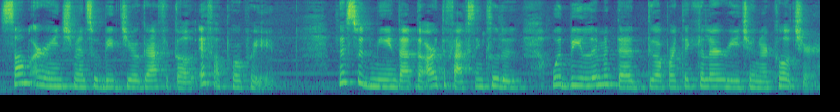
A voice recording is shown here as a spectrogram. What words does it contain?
Some arrangements would be geographical if appropriate. This would mean that the artifacts included would be limited to a particular region or culture.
